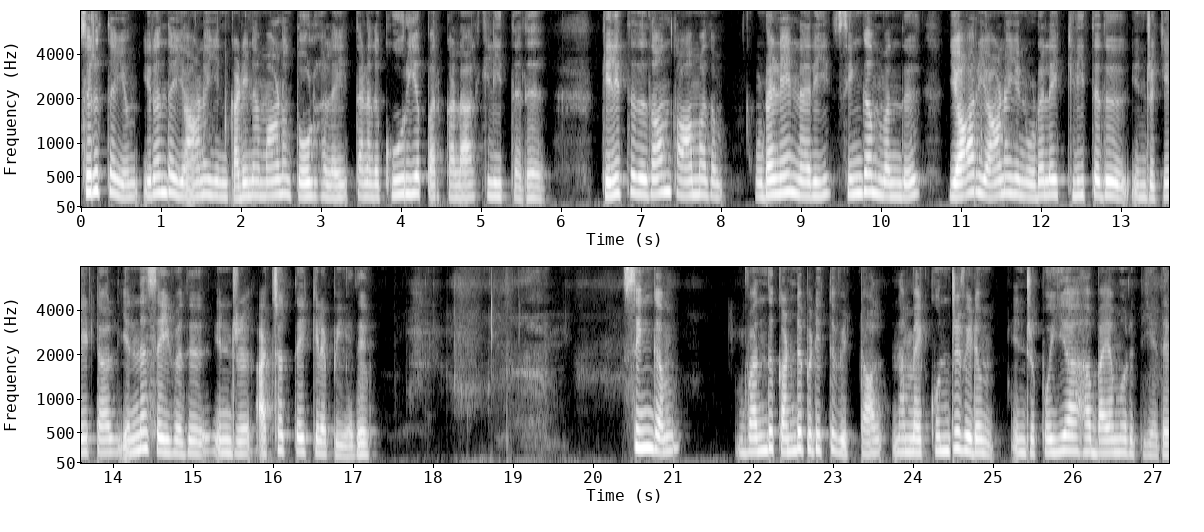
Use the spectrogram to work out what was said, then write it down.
சிறுத்தையும் இறந்த யானையின் கடினமான தோள்களை தனது கூறிய பற்களால் கிழித்தது. கிழித்ததுதான் தாமதம். உடனே நரி சிங்கம் வந்து யார் யானையின் உடலை கிழித்தது? என்று கேட்டால் என்ன செய்வது? என்று அச்சத்தை கிளப்பியது. சிங்கம் வந்து கண்டுபிடித்து விட்டால் நம்மை கொன்றுவிடும் என்று பொய்யாக பயமுறுத்தியது.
